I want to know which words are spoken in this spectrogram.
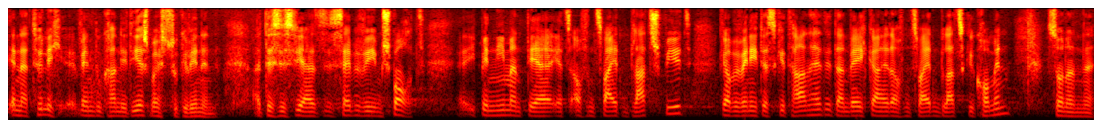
Ja, natürlich, wenn du kandidierst, möchtest du gewinnen. Das ist ja dasselbe wie im Sport. Ich bin niemand, der jetzt auf dem zweiten Platz spielt. Ich glaube, wenn ich das getan hätte, dann wäre ich gar nicht auf den zweiten Platz gekommen, sondern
